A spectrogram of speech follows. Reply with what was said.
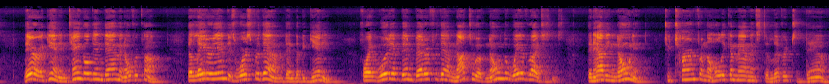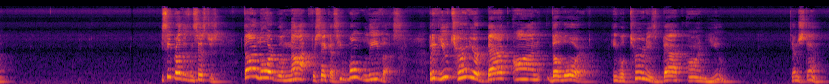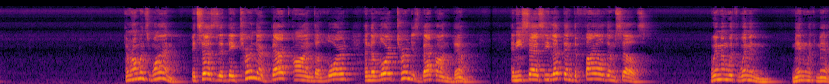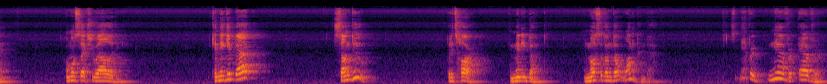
they are again entangled in them and overcome, the later end is worse for them than the beginning. For it would have been better for them not to have known the way of righteousness than having known it, to turn from the holy commandments delivered to them. You see, brothers and sisters, our Lord will not forsake us, He won't leave us. But if you turn your back on the Lord, He will turn His back on you. Do you understand? In Romans 1, it says that they turned their back on the Lord, and the Lord turned his back on them. And he says he let them defile themselves women with women, men with men homosexuality. Can they get back? Some do. But it's hard, and many don't. And most of them don't want to come back. So never, never, ever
